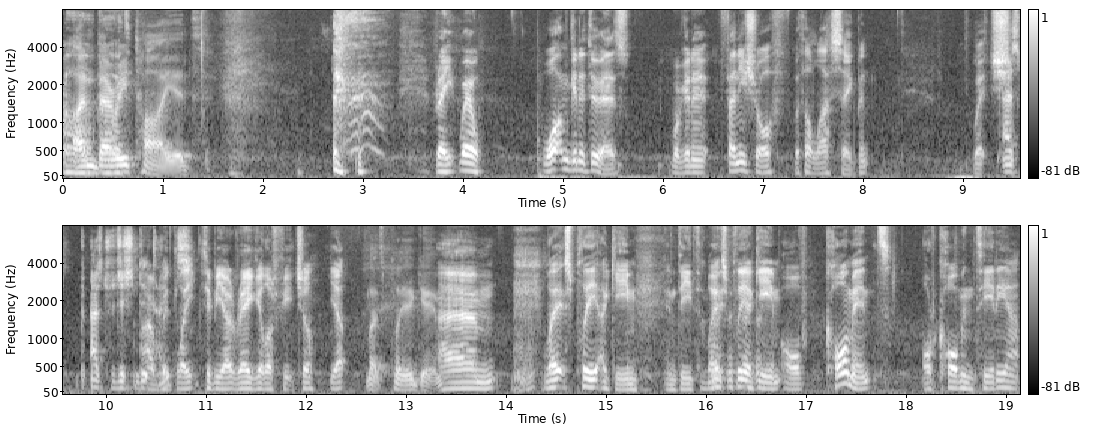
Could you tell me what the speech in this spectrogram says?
Oh, I'm very God. tired. right. Well, what I'm going to do is we're going to finish off with our last segment, which As as tradition dictates. I would like to be a regular feature. Yep. Let's play a game. Um, let's play a game. Indeed, let's play a game of comment or commentariat.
